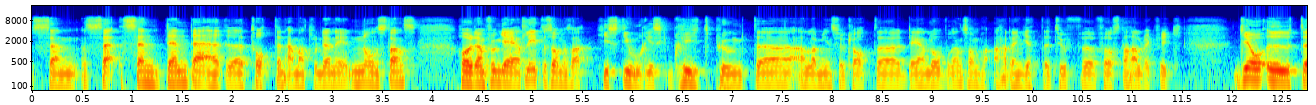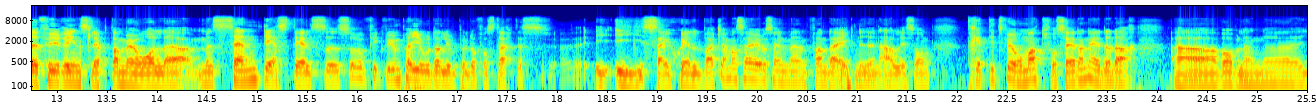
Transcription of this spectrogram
sen, sen, sen, den där eh, Tottenham-matchen, den är någonstans har den fungerat lite som en så historisk brytpunkt. Eh, alla minns såklart eh, Dejan Lovren som hade en jättetuff eh, första halvlek, fick gå ut, eh, fyra insläppta mål. Eh, men sen dess dels eh, så fick vi en period där Liverpool då förstärktes i, i sig själva kan man säga. Och sen med en van Dijk, nu en Allison. 32 matcher sedan är det där. Uh, var väl en uh,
